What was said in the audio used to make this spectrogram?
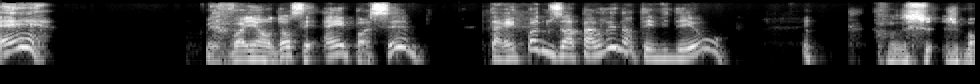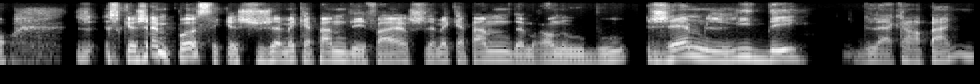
Hein? Mais voyons donc, c'est impossible. Tu n'arrêtes pas de nous en parler dans tes vidéos. bon, ce que j'aime pas, c'est que je suis jamais capable de les faire, je suis jamais capable de me rendre au bout. J'aime l'idée de la campagne,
